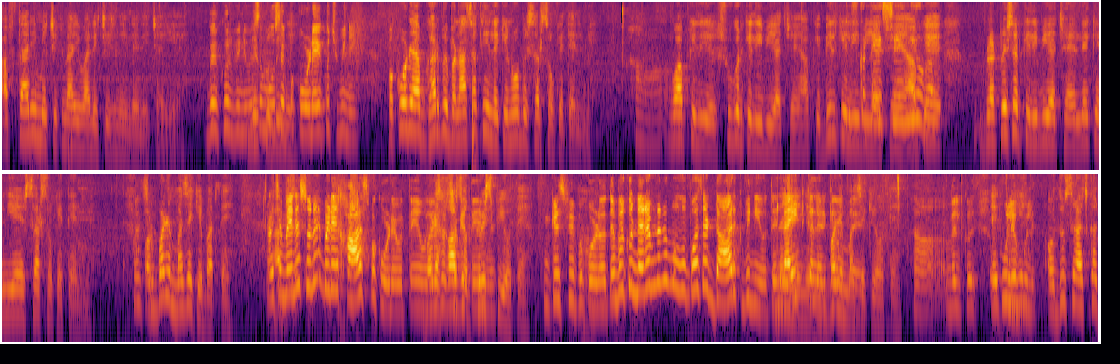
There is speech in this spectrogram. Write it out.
अफ्तारी में चिकनाई वाली चीज़ नहीं लेनी चाहिए। बिल्कुल भी नहीं समोसे। पकोड़े कुछ भी नहीं। पकोड़े आप घर पे बना सकती हैं लेकिन वो भी सरसों के तेल में। हाँ। वो आपके लिए शुगर के लिए भी अच्छे हैं आपके दिल के लिए भी अच्छे हैं आपके ब्लड प्रेशर के लिए भी अच्छे हैं लेकिन ये सरसों के तेल में। और बड़े मज़े के बनते हैं। अच्छा मैंने सुना है बड़े खास पकोड़े होते हैं बड़े खास और। क्रिस्पी होते हैं। क्रिस्पी पकोड़े होते हैं। बिल्कुल नरम नरम वो बहुत डार्क भी नहीं होते लाइट कलर के बड़े मज़े के होते हैं। हाँ बिल्कुल तो फूले फूले। और दूसरा आज का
